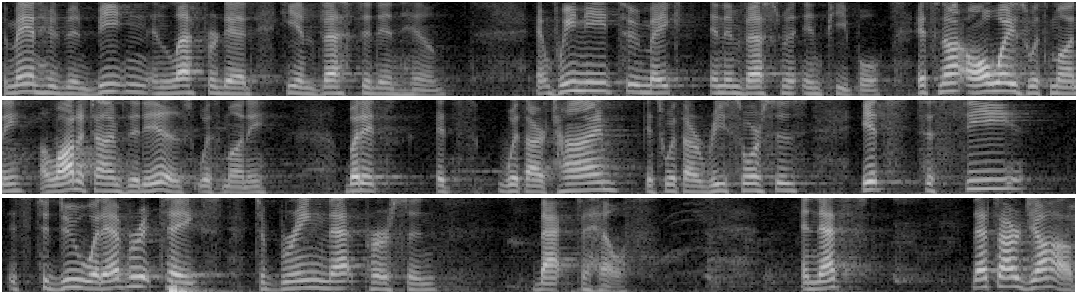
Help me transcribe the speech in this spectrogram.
The man who'd been beaten and left for dead, he invested in him. And we need to make an investment in people. It's not always with money, a lot of times it is with money, but it's, it's with our time, it's with our resources. It's to see, it's to do whatever it takes to bring that person back to health. And that's that's our job.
